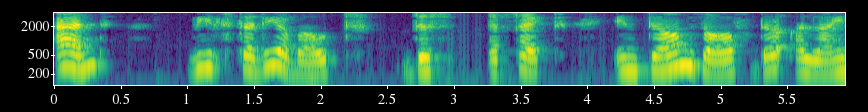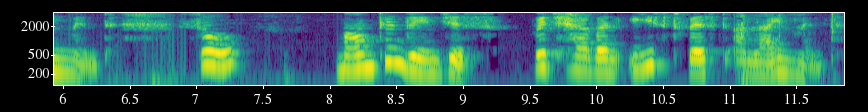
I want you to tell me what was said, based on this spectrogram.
And we'll study about this effect in terms of the alignment. So, mountain ranges which have an east-west alignment,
